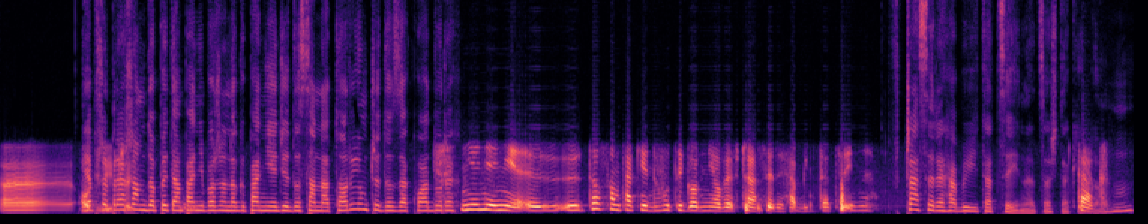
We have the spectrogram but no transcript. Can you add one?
e, Ja przepraszam, dopytam pani Bożeno, pani jedzie do sanatorium czy do zakładu reh- Nie, nie, nie. y, y, To są takie dwutygodniowe wczasy rehabilitacyjne. w czasy rehabilitacyjne, coś takiego. Tak. Mhm.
